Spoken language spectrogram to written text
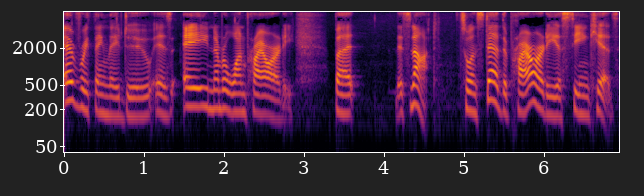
everything they do is a number one priority. But it's not. So instead, the priority is seeing kids.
